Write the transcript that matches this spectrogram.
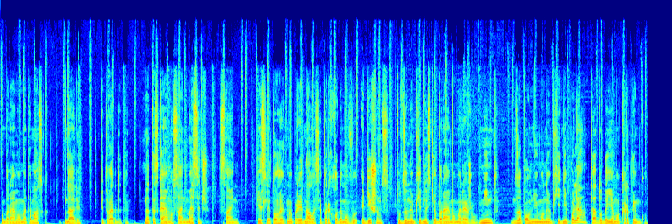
обираємо Metamask, далі підтвердити. Натискаємо Sign Message, Sign. Після того, як ми приєдналися, переходимо в Editions. Тут за необхідності обираємо мережу Mint, заповнюємо необхідні поля та додаємо картинку.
